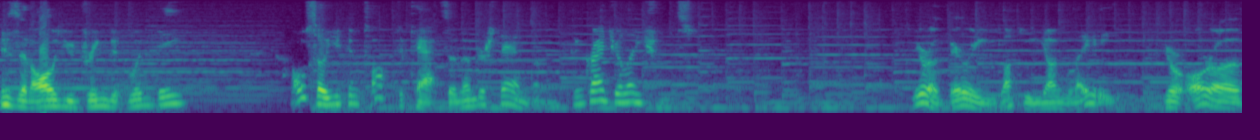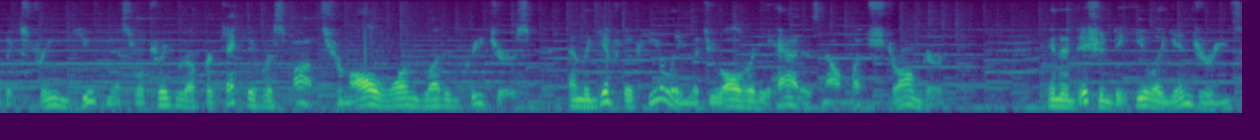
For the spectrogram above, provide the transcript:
Is it all you dreamed it would be? Also, you can talk to cats and understand them. Congratulations. You're a very lucky young lady. Your aura of extreme cuteness will trigger a protective response from all warm-blooded creatures, and the gift of healing that you already had is now much stronger. In addition to healing injuries,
